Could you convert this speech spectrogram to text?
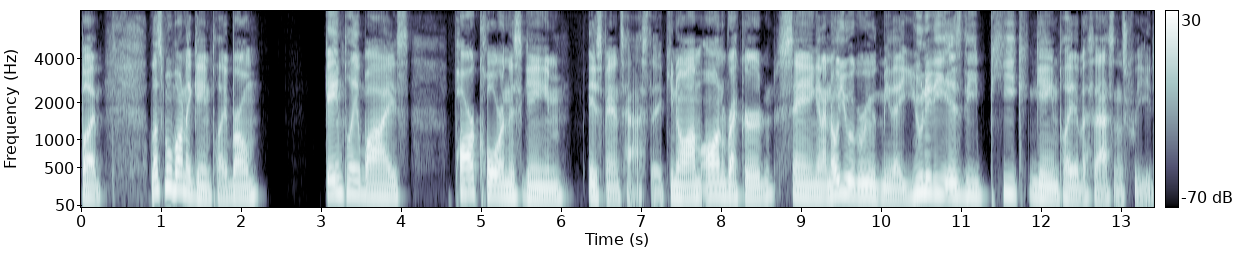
But let's move on to gameplay, bro. Gameplay wise, parkour in this game is fantastic. You know, I'm on record saying, and I know you agree with me, that Unity is the peak gameplay of Assassin's Creed.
